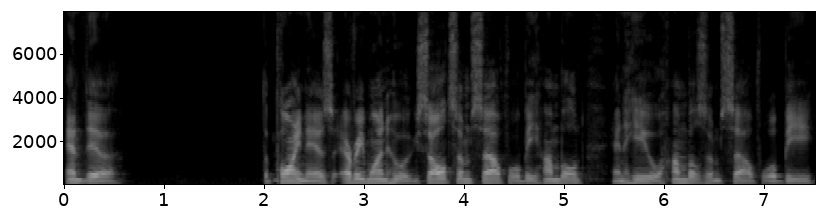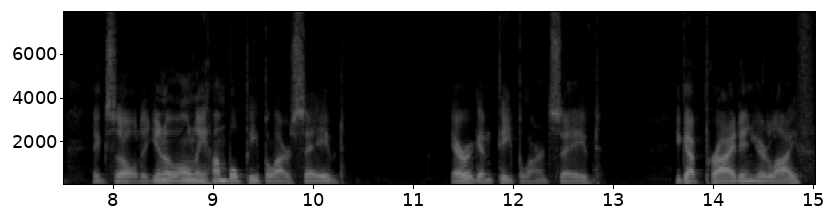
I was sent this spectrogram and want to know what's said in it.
And the, the point is everyone who exalts himself will be humbled, and he who humbles himself will be exalted. You know, only humble people are saved, arrogant people aren't saved. You got pride in your life,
